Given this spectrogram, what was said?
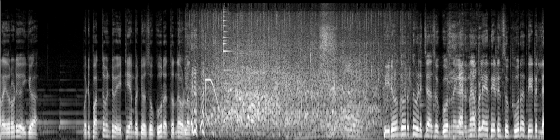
ഡ്രൈവറോട് ചോദിക്കുക ഒരു പത്ത് മിനിറ്റ് വെയിറ്റ് ചെയ്യാൻ പറ്റുമോ സുക്കൂർ എത്തുന്നേ ഉള്ളത് തിരുവനന്തപുരത്ത് നിന്ന് വിളിച്ച സുക്കൂറിനെ കരുനാപ്പിളി എത്തിയിട്ടും സുക്കൂർ എത്തിയിട്ടില്ല.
